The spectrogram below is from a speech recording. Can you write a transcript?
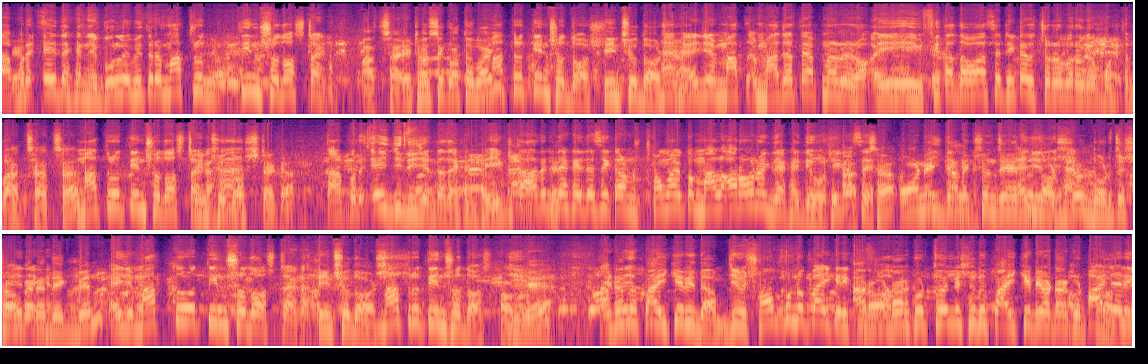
তারপরে এই দেখেন গোলের ভিতরে মাত্র 310 টাকা। আচ্ছা এটা হচ্ছে কত ভাই? মাত্র 310 310 হ্যাঁ হ্যাঁ, এই যে মাজাতে আপনার এই ফিতা দেওয়া আছে ঠিক আছে? ছোট বড় করে পড়তে পারবে। আচ্ছা, আচ্ছা। মাত্র 310 টাকা 310 হ্যাঁ। টাকা। তারপরে এই যে ডিজাইনটা দেখেন ভাই একটু তাড়াতাড়ি দেখাইতেছি কারণ সময় কম মাল আরও অনেক দেখাই দিব ঠিক আছে? আচ্ছা, অনেক collection যেহেতু দর্শক হ্যাঁ, ধৈর্য সহকারে দেখবেন। এই যে মাত্র 310 টাকা। 310 মাত্র 310 জি ওকে হ্যাঁ। এটা তো পাইকারি দাম। জি সম্পূর্ণ পাইকারি আর অর্ডার করতে হলে শুধু পাইকারি অর্ডার করতে হবে। পাইকারি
